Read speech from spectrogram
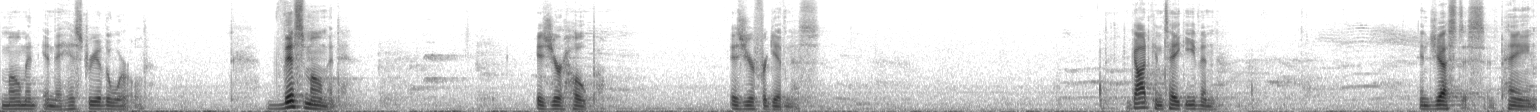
moment in the history of the world. This moment is your hope, is your forgiveness. God can take even injustice and pain.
